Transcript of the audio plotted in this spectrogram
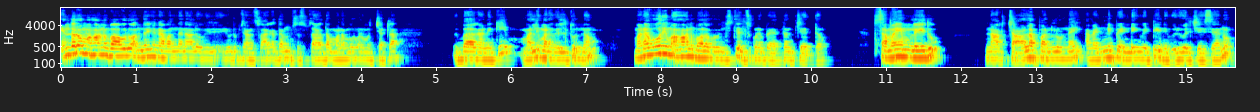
ఎందరో మహానుభావులు అందరికీ నా వందనాలు. యూ- యూట్యూబ్ ఛానల్ స్వాగతం సుస్వాగతం. మన ఊరు మన ముచ్చట్ల విభాగానికి మళ్ళీ మనం వెళ్తున్నాం. మన ఊరి మహానుభావుల గురించి తెలుసుకునే ప్రయత్నం చేద్దాం. సమయం లేదు. నాకు చాలా పనులు ఉన్నాయి అవన్నీ పెండింగ్ పెట్టి నేను వీడియోలు చేశాను.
